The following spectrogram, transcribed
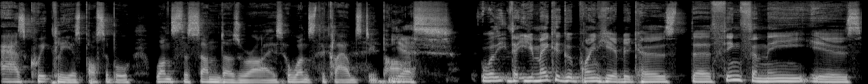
as quickly as possible once the sun does rise or once the clouds do pass. Yes. Well, you make a good point here because the thing for me is,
